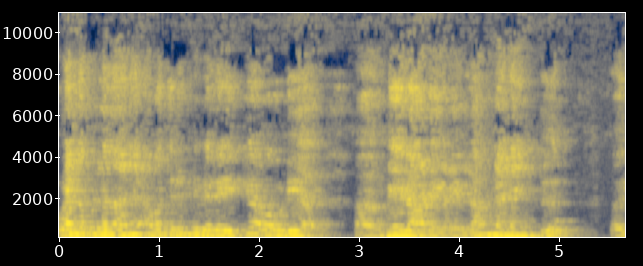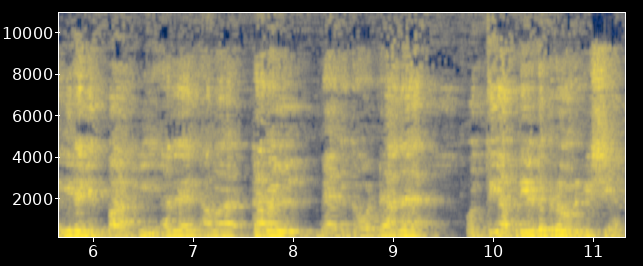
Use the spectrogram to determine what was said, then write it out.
குழந்தை பிள்ளை தானே அவ திரும்பி வரைக்கு அவளுடைய மேலாடைகள் எல்லாம் நனைந்து அஹ், ஈரலிப்பாக்கி அதை அவ டவல் பேக்குக்கு கொண்டு அதை ஒத்தி அப்படி எடுக்கிற ஒரு விஷயம்.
